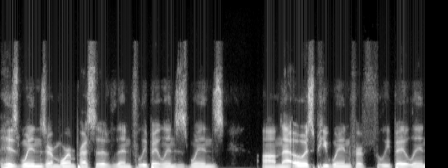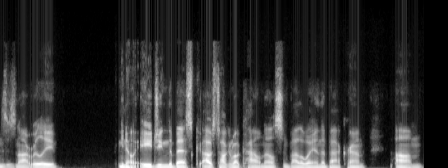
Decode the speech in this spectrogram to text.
His wins are more impressive than Felipe Lins' wins. Um, that OSP win for Felipe Lins is not really, you know, aging the best. I was talking about Kyle Nelson, by the way, in the background. Um,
